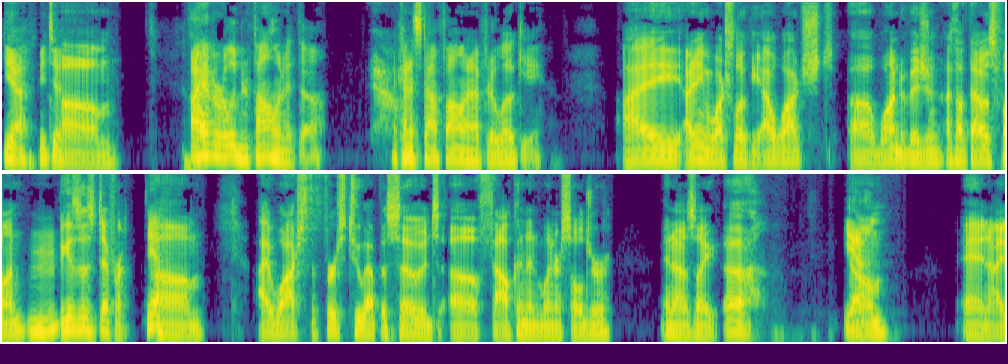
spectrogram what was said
Yeah, me too. um I oh. haven't really been following it though. I kind of stopped following after Loki. i i didn't even watch loki i watched uh wandavision i thought that was fun Mm-hmm. because it was different Yeah. um i watched the first two episodes of falcon and winter soldier and i was like ugh Yeah, dumb and i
